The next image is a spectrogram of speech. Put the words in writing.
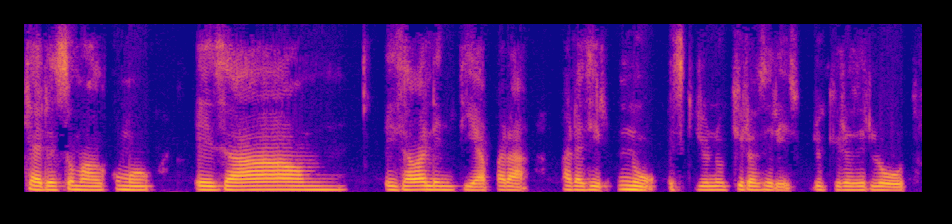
que hayas tomado como esa, mm, esa valentía para, para decir, no, es que yo no quiero hacer eso, yo quiero hacer lo otro.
